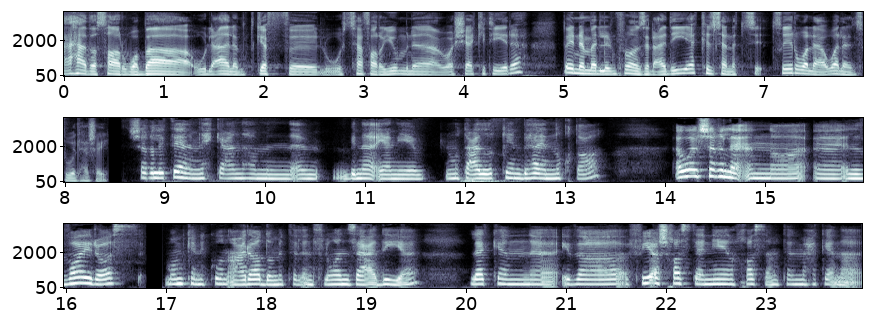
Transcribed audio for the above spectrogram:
هذا صار وباء والعالم تقفل والسفر يمنع وأشياء كثيرة؟ بينما الإنفلونزا العادية كل سنة تصير ولا ولا نسوي لها شيء. شغلتين بنحكي عنها من بناء يعني متعلقين بهاي النقطة. أول شغلة إنه آه، الفيروس ممكن يكون أعراضه مثل إنفلونزا عادية لكن إذا في أشخاص تانيين خاصة مثل ما حكينا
